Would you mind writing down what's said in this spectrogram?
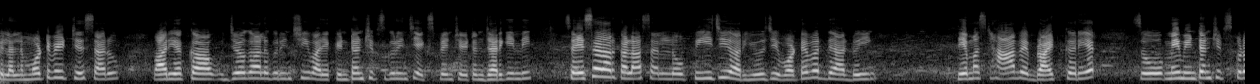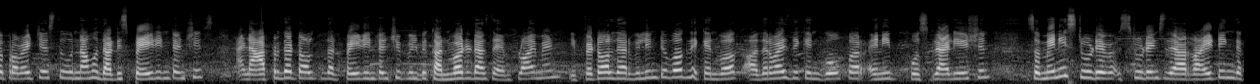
పిల్లల్ని మోటివేట్ చేశారు. వారి యొక్క ఉద్యోగాల గురించి వారి యొక్క ఇంటర్న్షిప్స్ గురించి ఎక్స్ప్లెయిన్ చేయడం జరిగింది. సో ఎస్ఆర్ఆర్ కళాశాలలో PG or UG whatever they are doing they must have a bright career. సో మేము ఇంటర్న్షిప్స్ కూడా ప్రొవైడ్ చేస్తూ ఉన్నాము that is paid internships and after that also that paid internship will be converted as the employment if at all they are willing to work they can work otherwise they can go for any post graduation so many student students they are writing the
